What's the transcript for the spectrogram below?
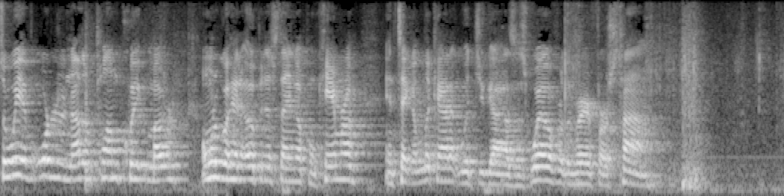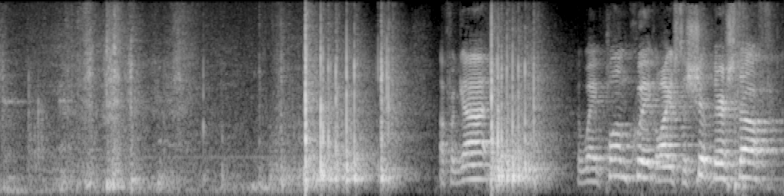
So we have ordered another Plum Quick motor. I wanna go ahead and open this thing up on camera and take a look at it with you guys as well for the very first time. I forgot the way Plum Quick likes to ship their stuff,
